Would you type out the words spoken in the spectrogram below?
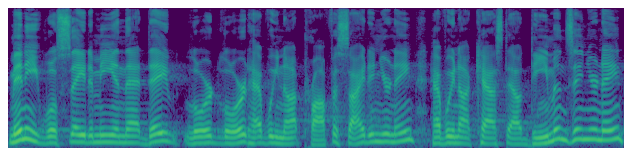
Many will say to me in that day, Lord, Lord, have we not prophesied in your name? Have we not cast out demons in your name?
